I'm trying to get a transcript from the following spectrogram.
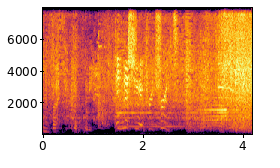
Initiate retreat!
